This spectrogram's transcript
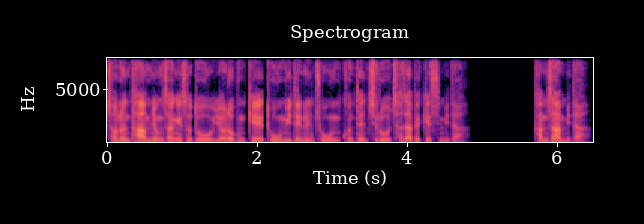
저는 다음 영상에서도 여러분께 도움이 되는 좋은 콘텐츠로 찾아뵙겠습니다. 감사합니다.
